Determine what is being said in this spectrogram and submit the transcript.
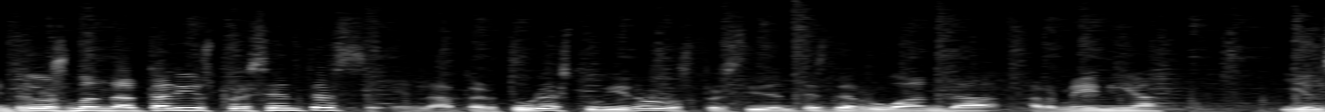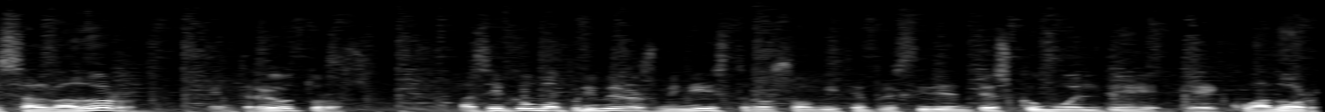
Entre los mandatarios presentes en la apertura estuvieron los presidentes de Ruanda, Armenia y El Salvador, entre otros, así como primeros ministros o vicepresidentes como el de Ecuador.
